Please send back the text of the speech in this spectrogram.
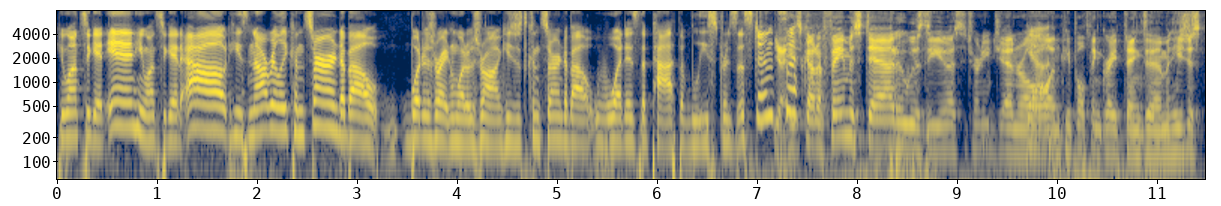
He wants to get in, he wants to get out. He's not really concerned about what is right and what is wrong. He's just concerned about what is the path of least resistance. Yeah, he's got a famous dad who was the U.S. Attorney General, Yeah. and people think great things of him. And he's just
